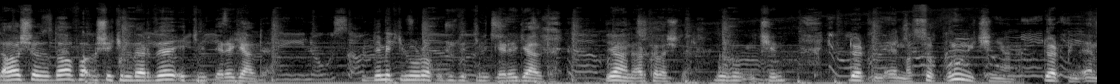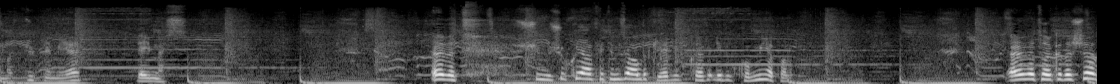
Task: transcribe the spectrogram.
Daha aşağıda daha farklı şekillerde etkinliklere geldi. Yükleme etkinliği olarak ucuz etkinliklere geldi. Yani arkadaşlar bunun için 4000 elmas sırf bunun için yani 4000 elmas yüklemeye değmez. Evet. Şimdi şu kıyafetimizi aldık ya. Bir kıyafetle bir kombin yapalım. Evet arkadaşlar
